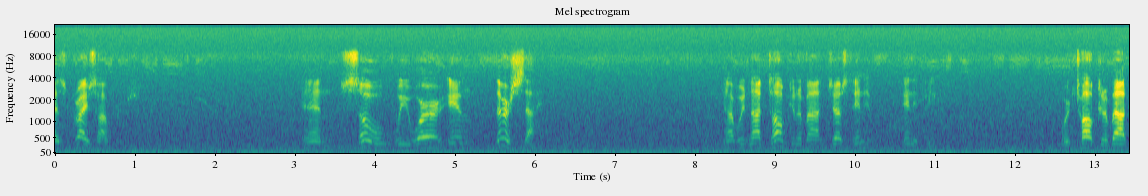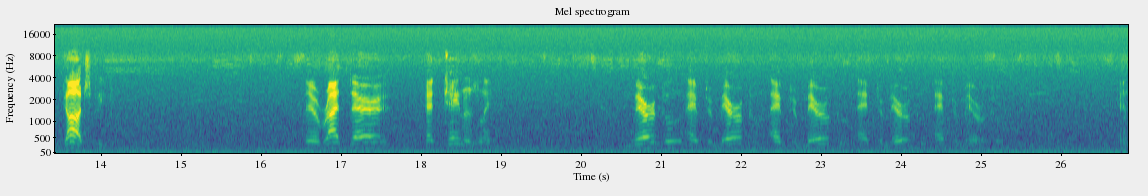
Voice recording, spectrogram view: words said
as grasshoppers. And so we were in their sight. Now we're not talking about just any any people. We're talking about God's people. They're right there at Canaan's land. Miracle after miracle after miracle after miracle after miracle. And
